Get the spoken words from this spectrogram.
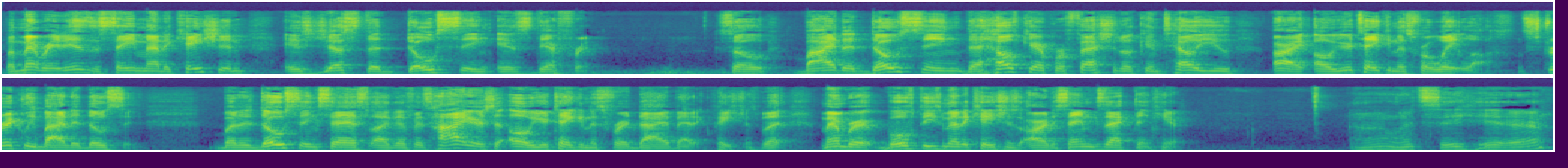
But remember, it is the same medication, it's just the dosing is different. So by the dosing, the healthcare professional can tell you, all right, oh, you're taking this for weight loss, strictly by the dosing. But the dosing says, like, if it's higher, it's, oh, you're taking this for a diabetic patients. But remember, both these medications are the same exact thing here. Uh, let's see here.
